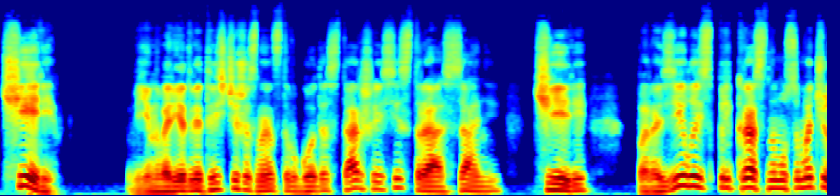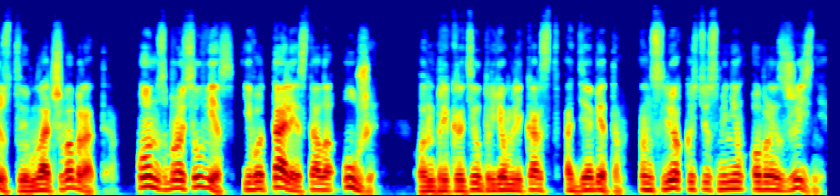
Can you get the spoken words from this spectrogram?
Черри. В январе 2016 года старшая сестра Сани, Черри, поразилась прекрасному самочувствию младшего брата. Он сбросил вес, его талия стала уже. Он прекратил прием лекарств от диабета. Он с легкостью сменил образ жизни.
